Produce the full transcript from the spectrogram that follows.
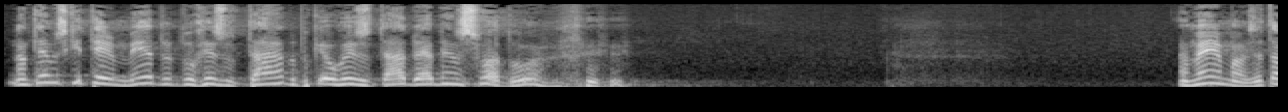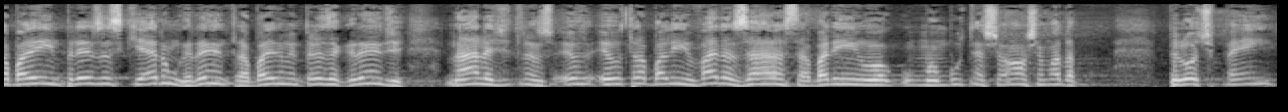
Não temos que ter medo do resultado, porque o resultado é abençoador. Amém, irmãos? Eu trabalhei em empresas que eram grandes, trabalhei numa empresa grande na área de trans... eu, eu trabalhei em várias áreas, trabalhei em uma multinacional chamada Pilot Pen,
